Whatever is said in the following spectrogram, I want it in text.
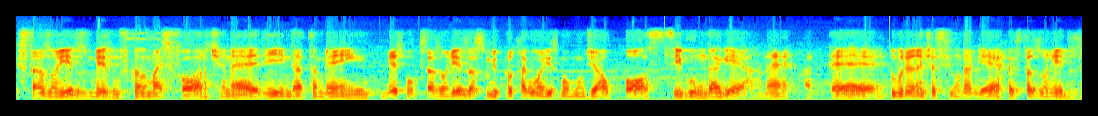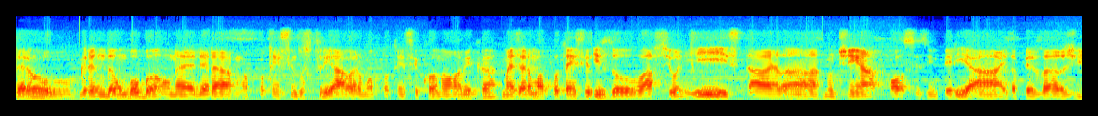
Estados Unidos, mesmo ficando mais forte, né? Ele ainda também, mesmo os Estados Unidos assume protagonismo mundial pós Segunda Guerra, né? Até durante a Segunda Guerra, os Estados Unidos era o grandão bobão, né? Ele era uma potência industrial, era uma potência econômica, mas era uma potência isolacionista, ela não tinha posses imperiais, apesar de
